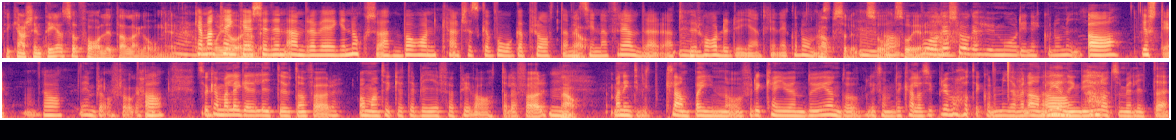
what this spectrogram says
det kanske inte är så farligt alla gånger. Kan man tänka det, sig va? den andra vägen också? Att barn kanske ska våga prata med Ja. sina föräldrar. Att hur har du det egentligen ekonomiskt? Absolut, så, Ja. så är det. Våga fråga hur mår din ekonomi? Ja, just det. Mm. Ja, Det är en bra fråga. ja. Så kan man lägga det lite utanför om man tycker att det blir för privat eller för Mm. Ja, man inte vill klampa in och för det kan ju ändå, det ändå liksom, det kallas ju privatekonomi av en anledning. Det är ju något som är lite,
